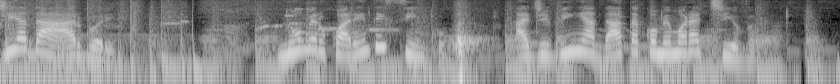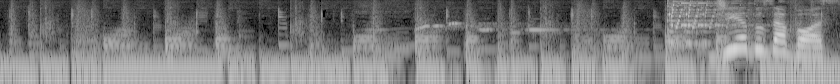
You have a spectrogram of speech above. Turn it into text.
Dia da Árvore. Número 45. Adivinhe a data comemorativa. Dia dos Avós.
